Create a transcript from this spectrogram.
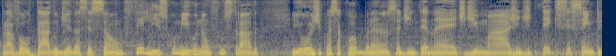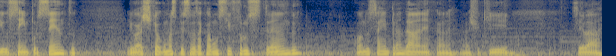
para voltar do dia da sessão feliz comigo, não frustrado. E hoje, com essa cobrança de internet, de imagem, de ter que ser sempre o 100%, eu acho que algumas pessoas acabam se frustrando quando saem para andar, né, cara? Acho que, sei lá,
